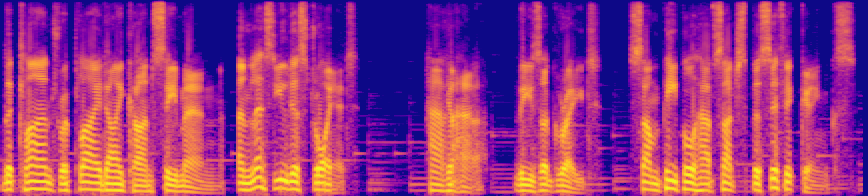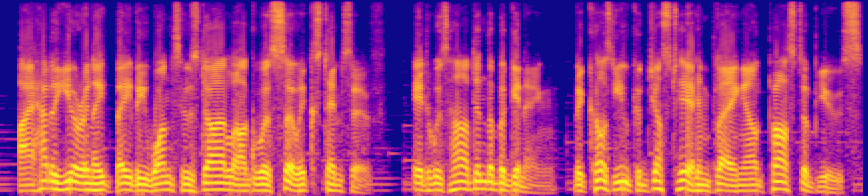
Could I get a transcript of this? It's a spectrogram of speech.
The client replied I can't see men unless you destroy it. Haha. ha. These are great. Some people have such specific kinks. I had a urinate baby once whose dialogue was so extensive. It was hard in the beginning because you could just hear him playing out past abuse.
